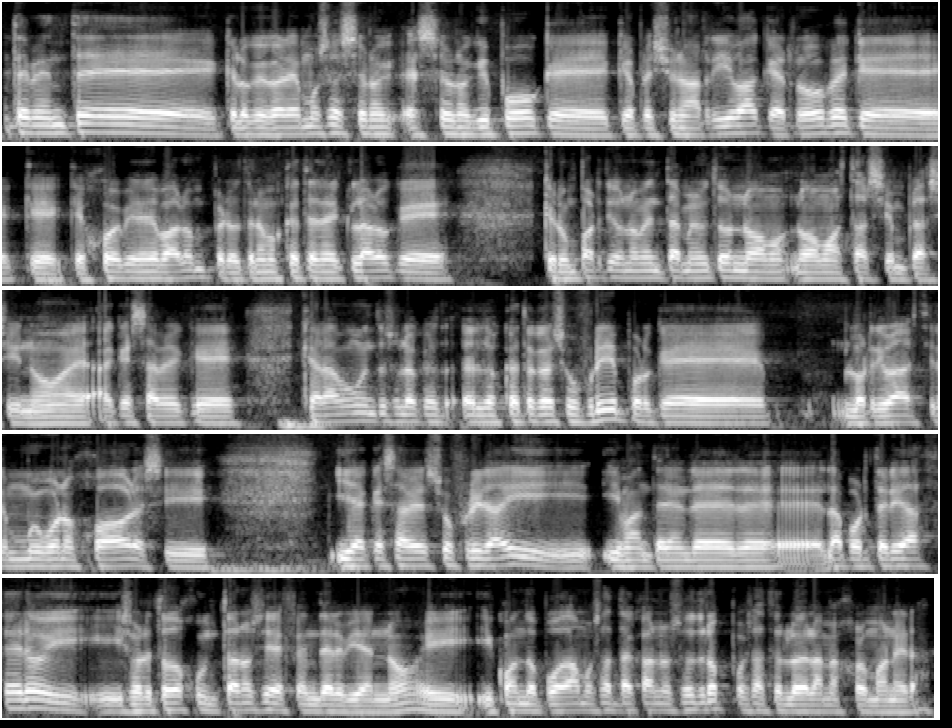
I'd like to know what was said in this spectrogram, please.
Evidentemente que lo que queremos es ser, un equipo que, presione arriba, que robe, que, juegue bien el balón, pero tenemos que tener claro que, en un partido de 90 minutos no, vamos a estar siempre así. ¿no? Hay que saber que, que momentos en los que, los que toque sufrir porque los rivales tienen muy buenos jugadores y, hay que saber sufrir ahí y, mantener la portería a cero y, y sobre todo juntarnos y defender bien, ¿no? Y, cuando podamos atacar nosotros, pues hacerlo de la mejor manera.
